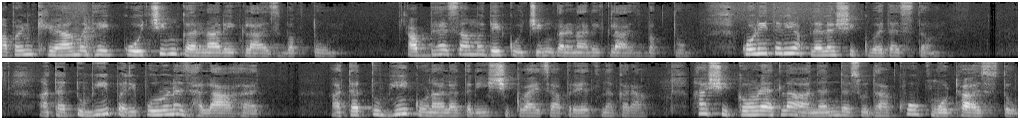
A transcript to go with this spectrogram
आपण खेळामध्ये कोचिंग करणारे क्लास बघतो. अभ्यासामध्ये कोचिंग करणारे क्लास बघतो. कोणीतरी आपल्याला शिकवत असतं. आता तुम्ही परिपूर्ण झाला आहात. आता तुम्ही कोणाला तरी शिकवायचा प्रयत्न करा. हा शिकवण्यातला आनंद सुद्धा खूप मोठा असतो.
